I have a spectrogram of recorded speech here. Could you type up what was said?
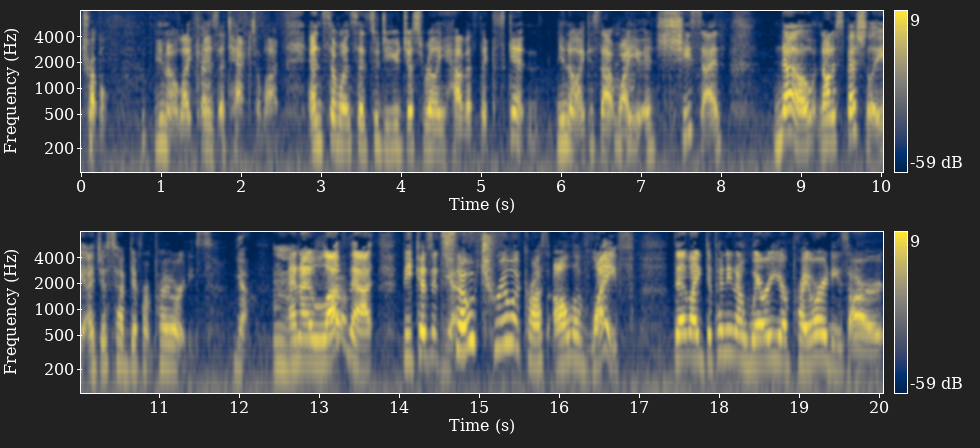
trouble. You know, like is attacked a lot. And someone said, "So do you just really have a thick skin? You know, like is that why mm-hmm. you?" And she said, "No, not especially. I just have different priorities." Yeah. Mm. And I love that because it's Yes. so true across all of life that, like, depending on where your priorities are,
